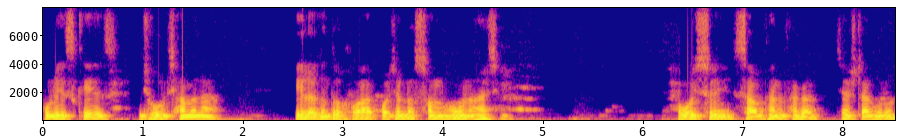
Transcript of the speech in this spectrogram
পুলিশ কেস ঝুট ঝামেলা, এগুলো কিন্তু হওয়ার প্রচণ্ড সম্ভাবনা আছে। অবশ্যই সাবধানে থাকার চেষ্টা করুন।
